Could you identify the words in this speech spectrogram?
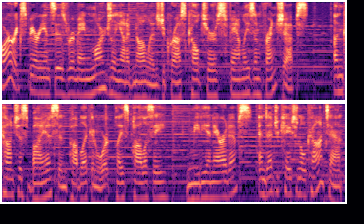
our experiences remain largely unacknowledged across cultures, families, and friendships. Unconscious bias in public and workplace policy, media narratives, and educational content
